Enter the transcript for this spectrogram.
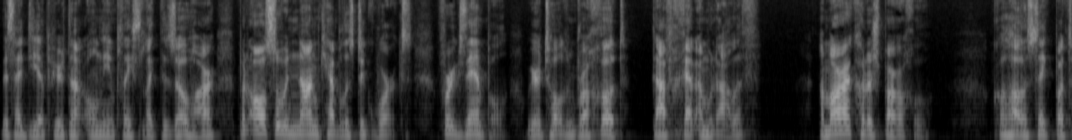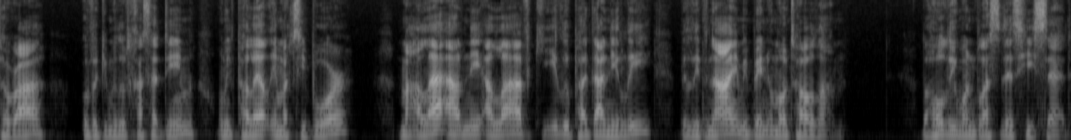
This idea appears not only in places like the Zohar, but also in non Kabbalistic works. For example, we are told in Brachot, Daf Chet Amud Aleph, Amara Kadosh Baruch Hu, Kol ha'osek b'Torah ובגמילות חסדים ומתפלל עם הציבור, מעלה אני עליו כאילו פדני לי בלבני מבין אומות העולם. The Holy One, blessed is He, said,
